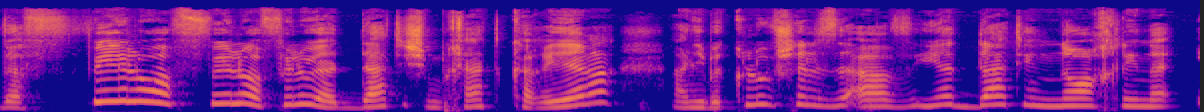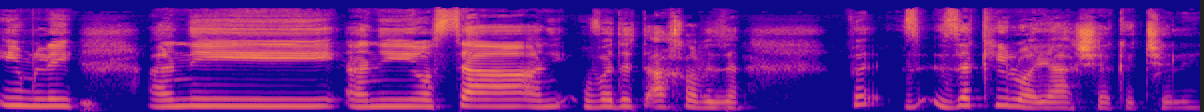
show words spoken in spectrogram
ואפילו אפילו אפילו ידעתי שמבחינת קריירה אני בכלוב של זהב, ידעתי נוח לי, נעים לי, אני, אני עושה, אני עובדת אחלה וזה, וזה זה כאילו היה השקט שלי.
